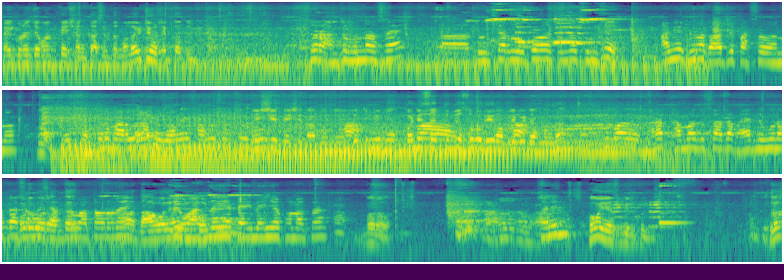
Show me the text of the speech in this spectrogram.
काही कोणाच्या मनात काही शंका असेल तर मला विचारू शकता तुम्ही. सर आमचं म्हणणं असं आहे दोन चार लोक समजा तुमचे आम्ही समजा गावातले पाच सहा जण एक चक्कर मारलं आपण सांगू शकतो. निश्चित निश्चित. आपण हा. तुम्ही पंडित साहेब तुमच्यासोबत येईल आपल्या हा. किंवा घरात थांबा जसं आता बाहेर निघू नका शांत वातावरण हा, वाद नाही आहे काही नाही आहे कोणाचा बरोबर. चालेल. हो यस बिलकुल. चला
